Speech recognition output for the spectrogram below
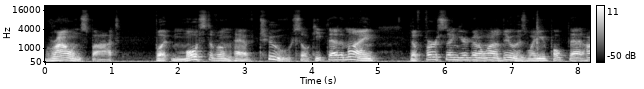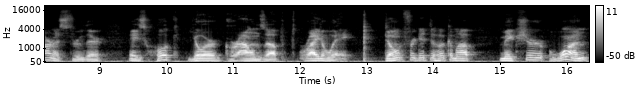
ground spot, but most of them have two, so keep that in mind. The first thing you're going to want to do is when you poke that harness through there is hook your grounds up right away. Don't forget to hook them up. Make sure, one,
